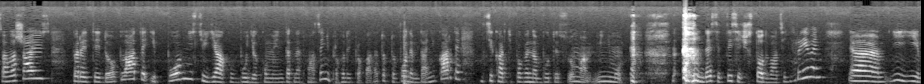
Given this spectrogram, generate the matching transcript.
соглашаюсь, перейти до оплати і повністю, як в будь-якому інтернет-магазині, проходить проплата. Тобто вводимо дані карти. На цій карті повинна бути сума мінімум 10 120 гривень. Е, Її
